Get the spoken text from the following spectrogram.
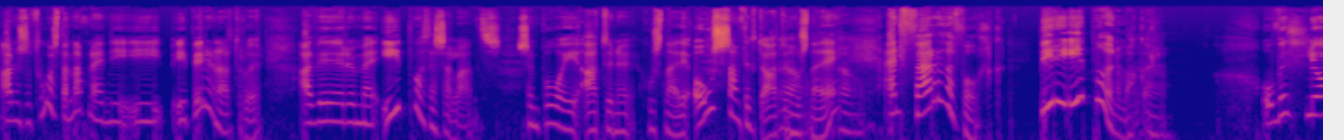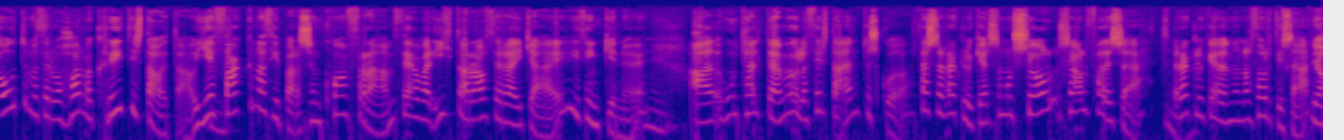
alveg og þú varst að nafna hérna í, í, í byrjunartrúður að við erum með íbúð þessa lands sem búa í atvinnuhúsnæði, ósamþyktu atvinnuhúsnæði en ferðafólk býr í íbúðunum okkar. Já og við hljótum að þurfa að horfa krítist á þetta og ég mm. fagna því bara sem kom fram þegar var ítt á ráð þeirra í gær í þinginu mm. að hún teldi að mögulega þurfti að endur skoða þessa reglugjær sem hún sjálf, sjálf hafi sett mm. reglugjærinn hennar Þórtísar Já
